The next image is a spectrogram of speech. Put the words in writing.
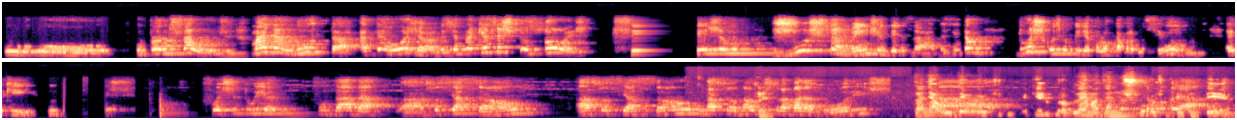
o, o o plano de saúde. Mas a luta, até hoje, Anderson, é para que essas pessoas sejam justamente indenizadas. Então, duas coisas que eu queria colocar para você. Uma é que foi instituída, fundada a associação, a Associação Nacional dos Trabalhadores. Tânia, a... teu, eu tive um pequeno problema, Tânia, desculpa te interromper.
